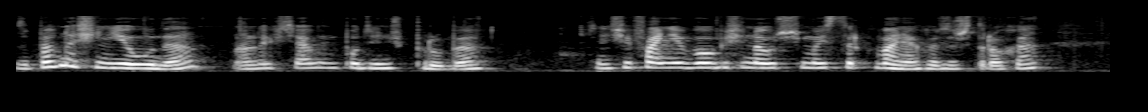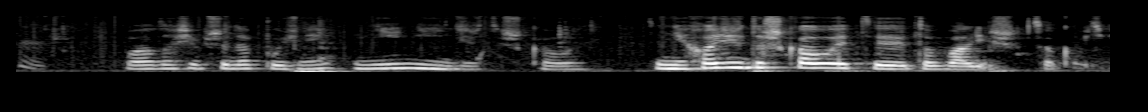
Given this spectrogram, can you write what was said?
Zapewne się nie uda, ale chciałabym podjąć próbę. W sensie fajnie byłoby się nauczyć majsterkowania chociaż trochę, bo to się przyda później. Nie, nie idziesz do szkoły. Ty nie chodzisz do szkoły, ty to walisz całkowicie.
